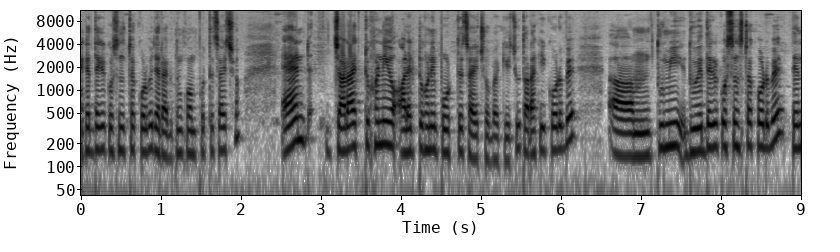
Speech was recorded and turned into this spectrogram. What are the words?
একের দাগের কোশ্চেন্সটা করবে, যারা একদম কম পড়তে চাইছো। অ্যান্ড যারা একটুখানি আরেকটুখানি পড়তে চাইছো বা কিছু, তারা কি করবে? তুমি দুয়ের দাগের কোশ্চেন্সটা করবে দেন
